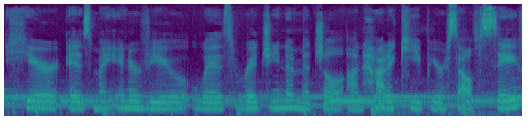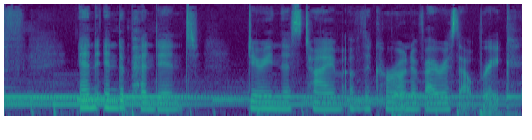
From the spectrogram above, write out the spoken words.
here is my interview with Regina Mitchell on how to keep yourself safe and independent during this time of the coronavirus outbreak.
